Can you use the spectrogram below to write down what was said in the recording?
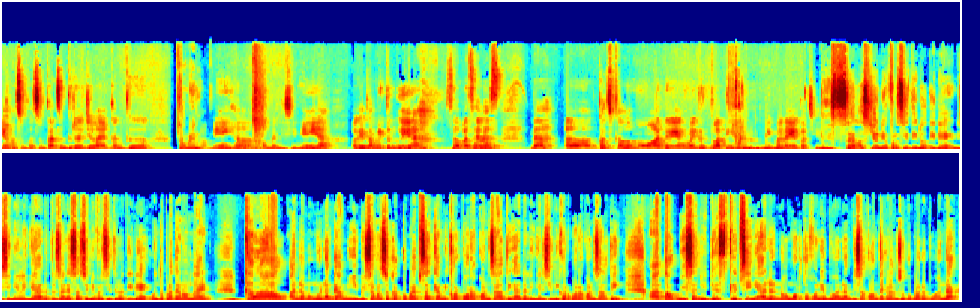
jangan sungkan-sungkan segera aja ke Komen? kami, ha, komen di sini ya. Oke, kami tunggu ya, sahabat sales. Nah, eh, coach kalau mau ada yang mau ikut pelatihan, gimana ya coach ya? Di salesuniversity.id, di sini linknya ada tulisannya salesuniversity.id untuk pelatihan online. Kalau Anda mengundang kami, bisa masuk ke website kami Corpora Consulting, ada linknya di sini Corpora Consulting, atau bisa di deskripsinya ada nomor teleponnya Bu Ana, bisa kontak langsung kepada Bu Ana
